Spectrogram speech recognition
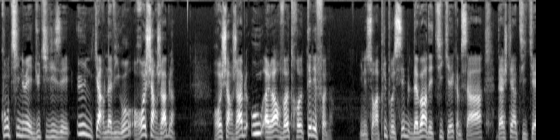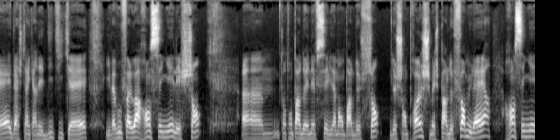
continuer d'utiliser une carte Navigo rechargeable, rechargeable ou alors votre téléphone. Il ne sera plus possible d'avoir des tickets comme ça, d'acheter un ticket, d'acheter un carnet de 10 tickets. Il va vous falloir renseigner les champs. Euh, quand on parle de NFC, évidemment, on parle de champs, de champs proches, mais je parle de formulaire. Renseigner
